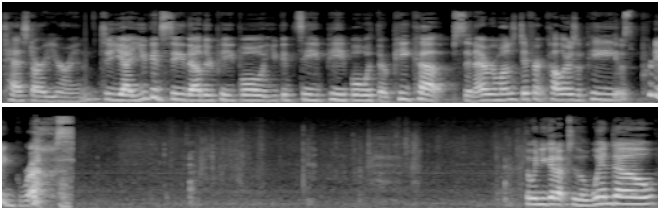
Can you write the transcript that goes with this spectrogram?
test our urine. So yeah, you could see the other people. You could see people with their pee cups and everyone's different colors of pee. It was pretty gross. So when you get up to the window,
